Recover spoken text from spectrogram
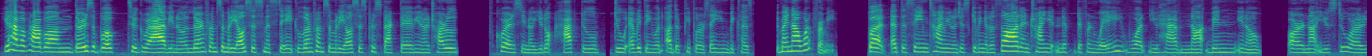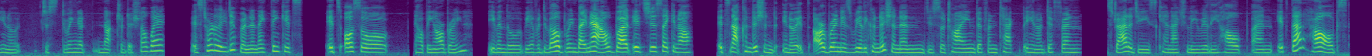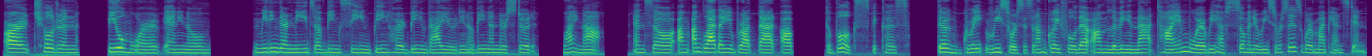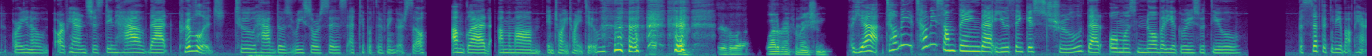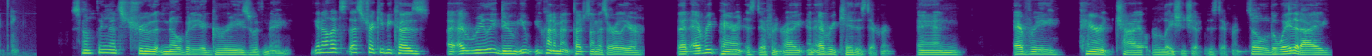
you have a problem there's a book to grab you know learn from somebody else's mistake learn from somebody else's perspective you know try to of course you know you don't have to do everything what other people are saying because it might not work for me. But at the same time you know just giving it a thought and trying it in a different way what you have not been you know or not used to or you know just doing it not traditional way is totally different. And i think it's it's also helping our brain even though we have a developed brain by now but it's just like you know it's not conditioned you know it our brain is really conditioned and so trying different tech you know different strategies can actually really help. And if that helps our children feel more and you know meeting their needs of being seen being heard being valued you know being understood why not? And so i'm, I'm glad that you brought that up to books because they're great resources and i'm grateful that i'm living in that time where we have so many resources where my parents didn't or you know our parents just didn't have that privilege to have those resources at tip of their fingers so i'm glad i'm a mom in 2022 yeah, we have a lot, a lot of information. Yeah tell me tell me something that you think is true that almost nobody agrees with you specifically about parenting Something that's true that nobody agrees with me. You know, that's that's tricky because I, I really do. You you kind of touched on this earlier that every parent is different, right? And every kid is different, and every parent child relationship is different. So the way that I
